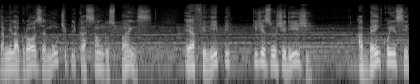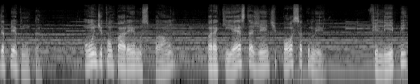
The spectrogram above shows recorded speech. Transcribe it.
da milagrosa multiplicação dos pães, é a Filipe que Jesus dirige a bem conhecida pergunta: Onde compraremos pão para que esta gente possa comer? Felipe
